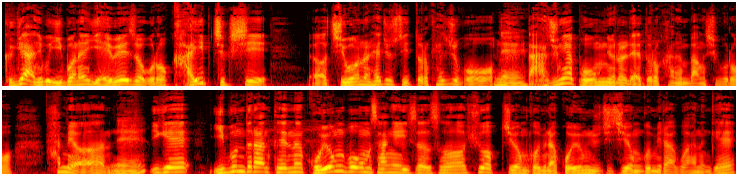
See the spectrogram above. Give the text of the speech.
그게 아니고 이번에 예외적으로 가입 즉시 어, 지원을 해줄 수 있도록 해주고 네. 나중에 보험료를 내도록 하는 방식으로 하면 네. 이게 이분들한테는 고용보험상에 있어서 휴업지원금이나 고용유지지원금이라고 하는 게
